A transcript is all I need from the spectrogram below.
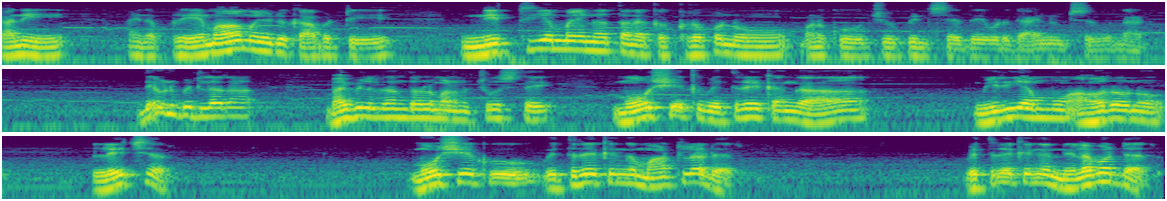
కానీ ఆయన ప్రేమామయుడు కాబట్టి నిత్యమైన తన యొక్క కృపను మనకు చూపించే దేవుడిగా ఆయన ఉంచి ఉన్నాడు. దేవుని బిడ్డలరా బైబిల్ గ్రంథంలో మనం చూస్తే మోషకు వ్యతిరేకంగా మిరియమ్ము అహరోను లేచారు. మోషకు వ్యతిరేకంగా మాట్లాడారు. వ్యతిరేకంగా నిలబడ్డారు.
